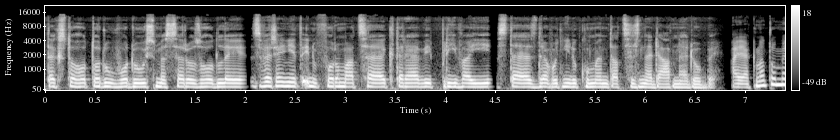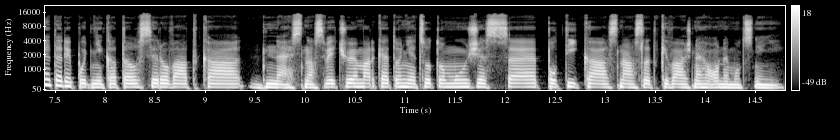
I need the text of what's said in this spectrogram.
tak z tohoto důvodu jsme se rozhodli zveřejnit informace, které vyplývají z té zdravotní dokumentace z nedávné doby. A jak na tom je tedy podnikatel Sirovátka dnes? Nasvědčuje Markéto něco tomu, že se potýká s následky vážného onemocnění.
